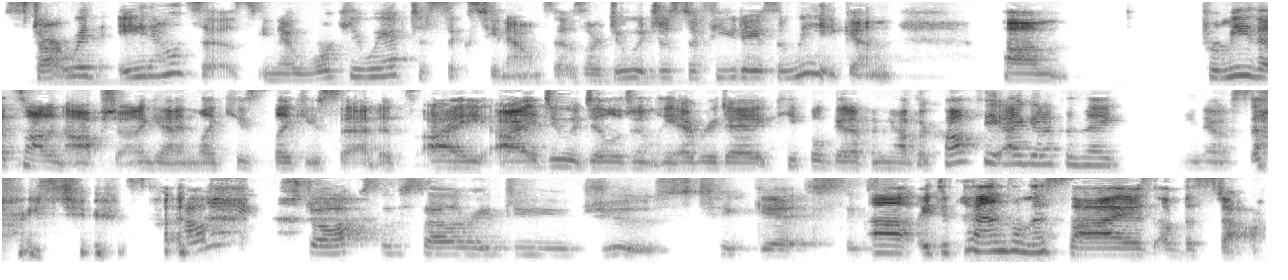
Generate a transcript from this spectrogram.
Start with eight ounces, you know, work your way up to 16 ounces or do it just a few days a week. And um, for me that's not an option again like you like you said it's i i do it diligently every day people get up and have their coffee i get up and make you know celery juice how many stalks of celery do you juice to get uh, it depends on the size of the stalk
